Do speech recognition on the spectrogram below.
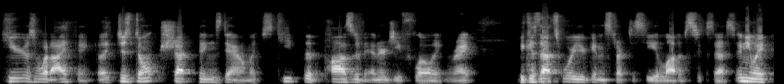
here's what I think. Like, just don't shut things down. Like, just keep the positive energy flowing, right? Because that's where you're going to start to see a lot of success. Anyway,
